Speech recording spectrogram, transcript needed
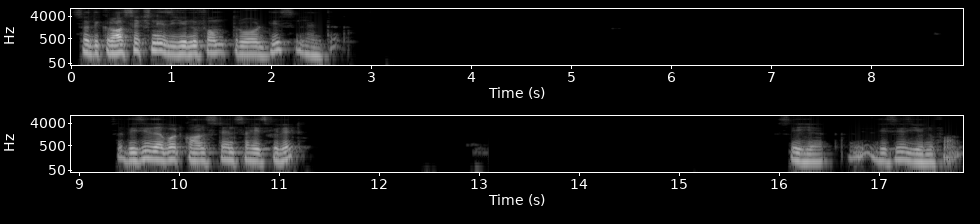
So the cross section is uniform throughout this length. So this is about constant size fillet. See here this is uniform.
